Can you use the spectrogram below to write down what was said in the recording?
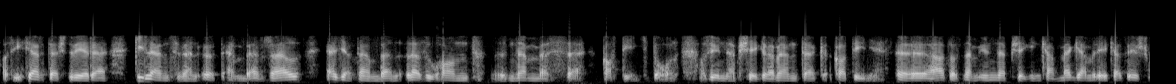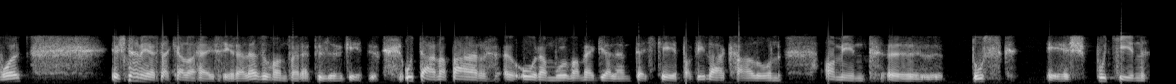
az ikertestvére 95 emberrel egyetemben lezuhant nem messze Katintytól. Az ünnepségre mentek, Katiny, hát az nem ünnepség, inkább megemlékezés volt, és nem értek el a helyszínre, lezuhant a repülőgépük. Utána pár óra múlva megjelent egy kép a világhálón, amint Tusk és Putyin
